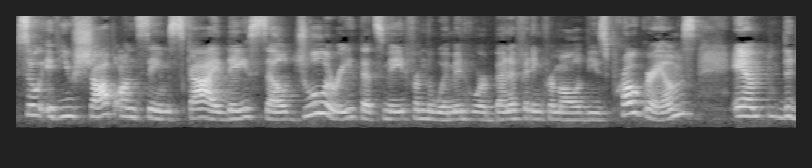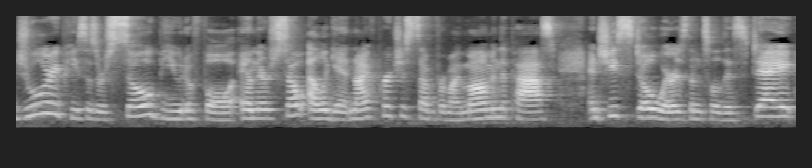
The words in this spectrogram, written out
So if you shop on Same Sky, they sell jewelry that's made from the women who are benefiting from all of these programs. And the jewelry pieces are so beautiful and they're so elegant. And I've purchased some for my mom in the past and she still wears them till this day.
